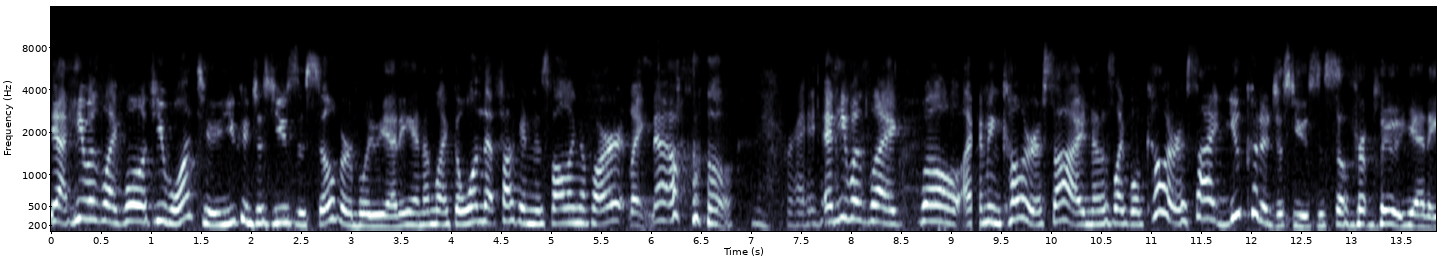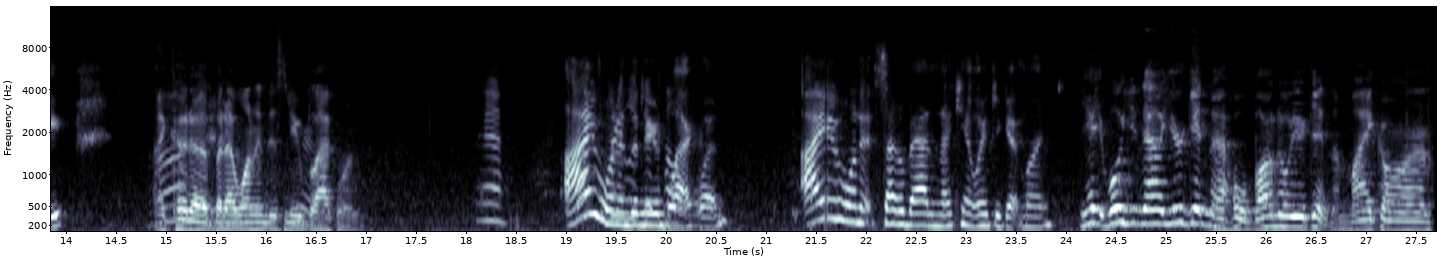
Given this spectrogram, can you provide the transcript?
Yeah, he was like, "Well, if you want to, you can just use the silver Blue Yeti." And I'm like, "The one that fucking is falling apart?" Like, no. right? And he was like, "Well, I mean, color aside." And I was like, "Well, color aside, you could have just used the silver Blue Yeti." I could have, but I wanted this new black one. Yeah. I That's a wanted the new legit black one. I want it so bad, and I can't wait to get mine. Yeah, well, you now you're getting that whole bundle. You're getting the mic arm,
